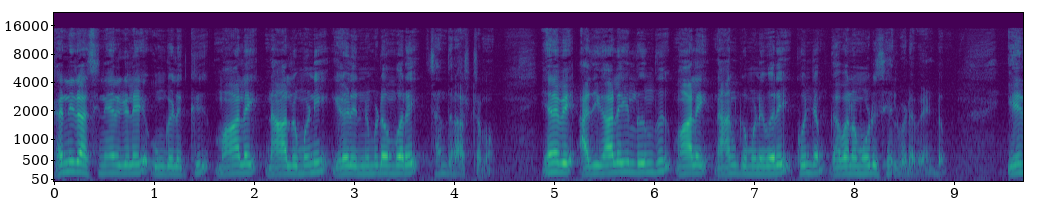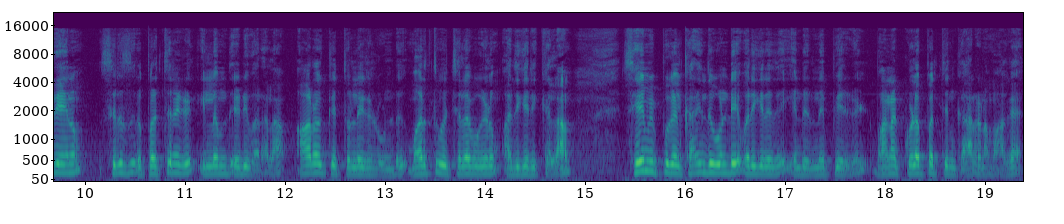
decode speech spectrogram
கன்னிராசி நேர்களே உங்களுக்கு மாலை நாலு மணி ஏழு நிமிடம் வரை சந்திராஷ்டமம். எனவே அதிகாலையிலிருந்து மாலை நான்கு மணி வரை கொஞ்சம் கவனமோடு செயல்பட வேண்டும். ஏதேனும் சிறு சிறு பிரச்சனைகள் இல்லம் தேடி வரலாம். ஆரோக்கிய தொல்லைகள் உண்டு. மருத்துவ செலவுகளும் அதிகரிக்கலாம். சேமிப்புகள் கரைந்து கொண்டே வருகிறது என்று நினைப்பீர்கள். மனக்குழப்பத்தின் காரணமாக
